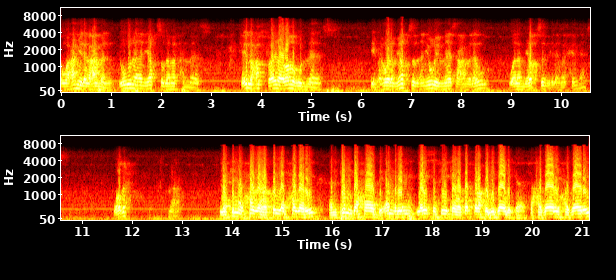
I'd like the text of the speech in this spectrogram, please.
هو عمل العمل دون أن يقصد مدح الناس. اللي حصل فيراه الناس. يبقى هو لم يقصد أن يري الناس عمله ولم يقصد إلى مدح الناس. واضح؟ نعم. لكن الحذر كل الحذر أن تمدح بأمر ليس فيك وتفرح بذلك فحذار حذار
